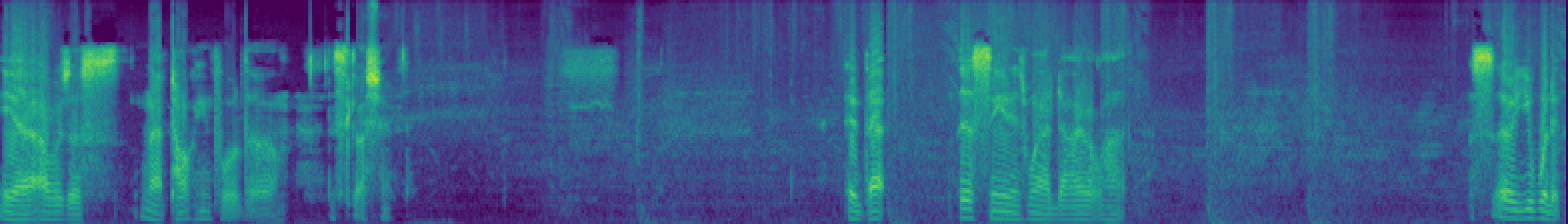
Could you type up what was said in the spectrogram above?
Yeah, I was just not talking for the discussion. And that this scene is when I die a lot. So you wouldn't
